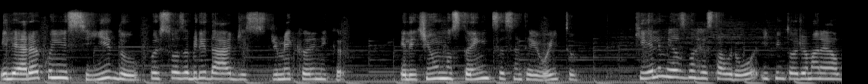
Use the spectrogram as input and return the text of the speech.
Ele era conhecido por suas habilidades de mecânica. Ele tinha um Mustang de 68 que ele mesmo restaurou e pintou de amarelo.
